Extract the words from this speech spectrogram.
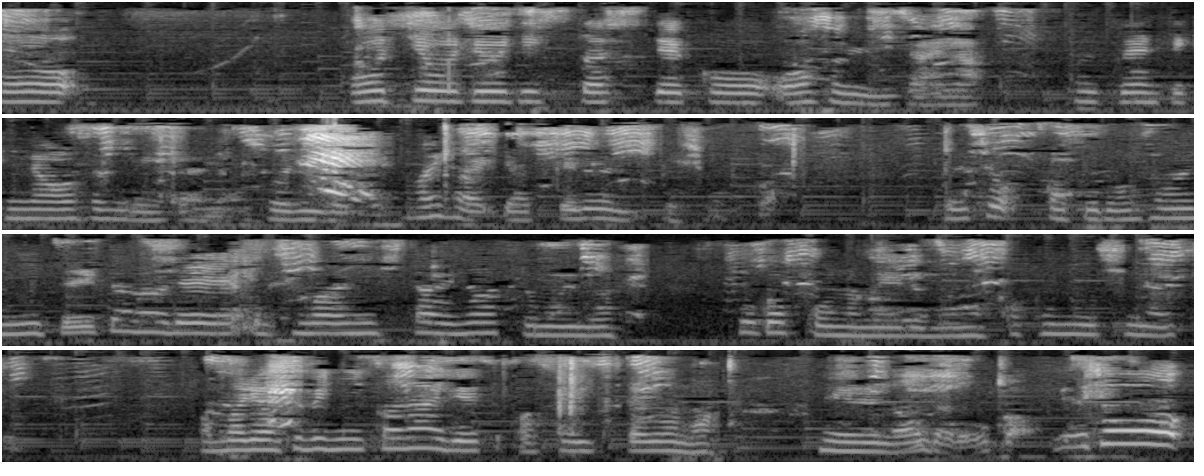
遊お家を充実させて、こう、お遊びみたいな保育園的なお遊びみたいな取り入れて、はいはい、やってるんでしょうか？よいしょ、学童さんに着いたので、おしまいにしたいなと思います。小学校のメールもね、確認しないと。あんまり遊びに行かないでとかそういったようなメールなんだろうか。よいしょ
